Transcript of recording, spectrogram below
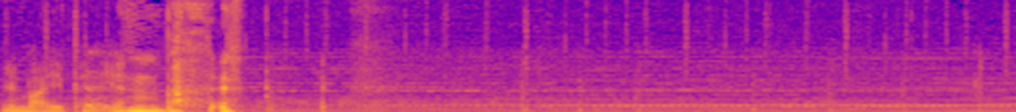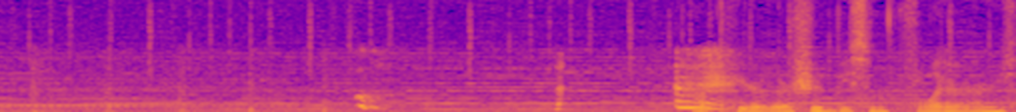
in my opinion, but... Up here, there should be some flares.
